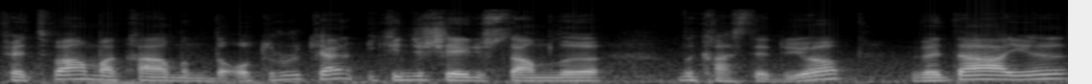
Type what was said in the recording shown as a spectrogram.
fetva makamında otururken ikinci Şeyhülislamlığını kastediyor. Vedayı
